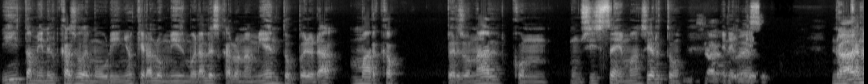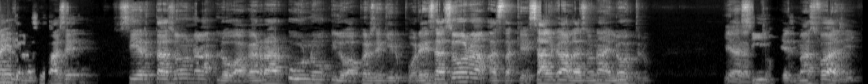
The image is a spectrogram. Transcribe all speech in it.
Y también el caso de Mourinho, que era lo mismo, era el escalonamiento, pero era marca personal con un sistema, ¿cierto? Exacto, en el que pase cierta zona, lo va a agarrar uno y lo va a perseguir por esa zona hasta que salga a la zona del otro. Y así es más fácil.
